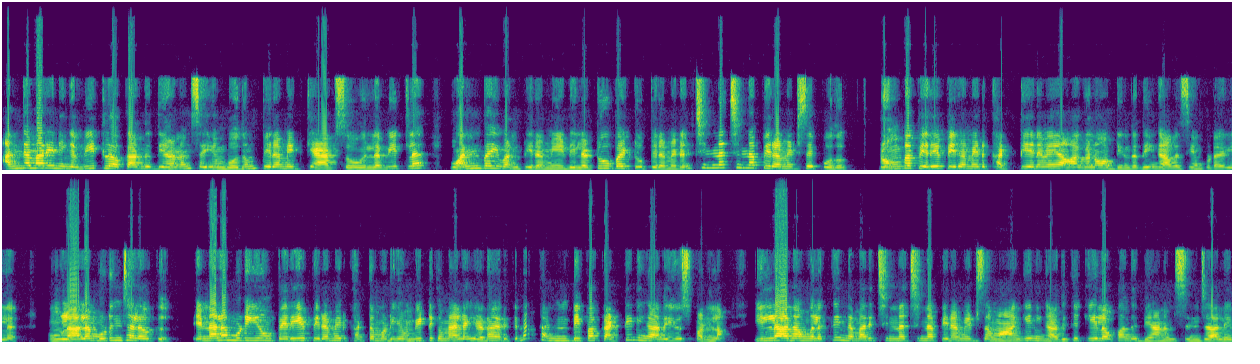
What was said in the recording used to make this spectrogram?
அந்த மாதிரி நீங்க வீட்டுல உட்காந்து தியானம் செய்யும் போதும் பிரமிட் கேப்ஸோ இல்ல வீட்டுல ஒன் பை ஒன் பிரமிட் இல்ல டூ பை டூ பிரமிட் சின்ன சின்ன பிரமிட்ஸே போதும். ரொம்ப பெரிய பிரமிடு கட்டியனவே ஆகணும் அப்படின்றது இங்க அவசியம் கூட இல்ல. உங்களால முடிஞ்ச அளவுக்கு என்னால முடியும் பெரிய பிரமிட் கட்ட முடியும் வீட்டுக்கு மேல இடம் இருக்குன்னா கண்டிப்பா கட்டி நீங்க அதை யூஸ் பண்ணலாம். இல்லாதவங்களுக்கு இந்த மாதிரி சின்ன சின்ன பிரமிட்ஸை வாங்கி நீங்க அதுக்கு கீழே உட்காந்து தியானம் செஞ்சாலே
